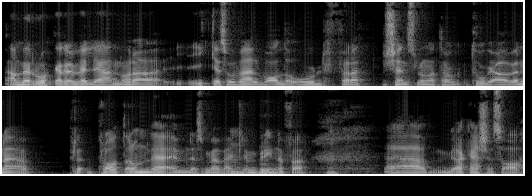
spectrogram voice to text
ja, men råkade välja några icke så välvalda ord för att känslorna tog, tog över när jag pr- pratar om det här ämnet som jag verkligen brinner för. Eh, jag kanske sa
